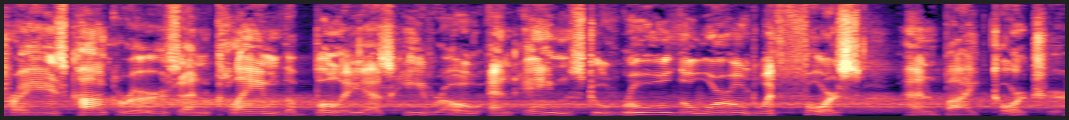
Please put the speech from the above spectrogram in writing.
praise conquerors and claim the bully as hero and aims to rule the world with force and by torture.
